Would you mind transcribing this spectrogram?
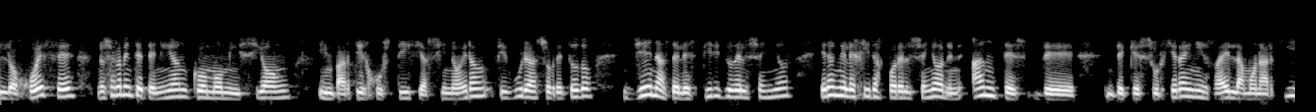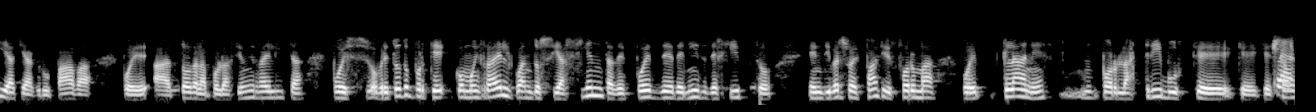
Los jueces no solamente tenían como misión impartir justicia, sino eran figuras sobre todo llenas del Espíritu del Señor, eran elegidas por el Señor antes de, de que surgiera en Israel la monarquía que agrupaba pues a toda la población israelita, pues sobre todo porque como Israel cuando se asienta después de venir de Egipto en diversos espacios y forma pues clanes por las tribus que, que, son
